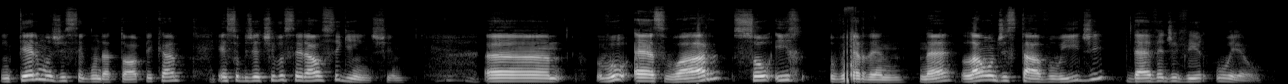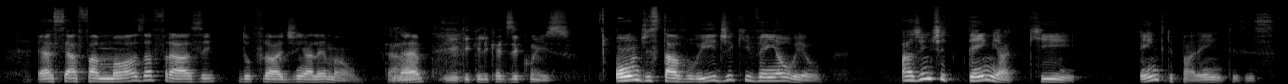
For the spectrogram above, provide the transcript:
em termos de segunda tópica, esse objetivo será o seguinte: Wo es war, soll ich werden, né? Lá onde estava o id, deve advir o eu. Essa é a famosa frase do Freud em alemão, Tá. né? E o que, que ele quer dizer com isso? Onde estava o id que vem ao eu. A gente tem aqui, entre parênteses,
